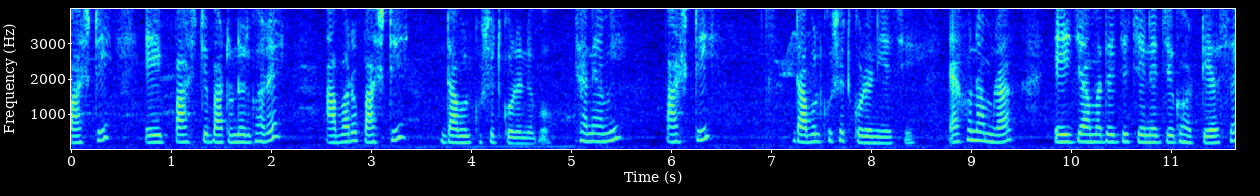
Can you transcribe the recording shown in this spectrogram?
পাঁচটি, এই পাঁচটি বাটনের ঘরে আবারও পাঁচটি ডাবল কুশেট করে নেব। এখানে আমি পাঁচটি ডাবল কুশেট করে নিয়েছি। এখন আমরা এই যে আমাদের যে চেনের যে ঘরটি আছে,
